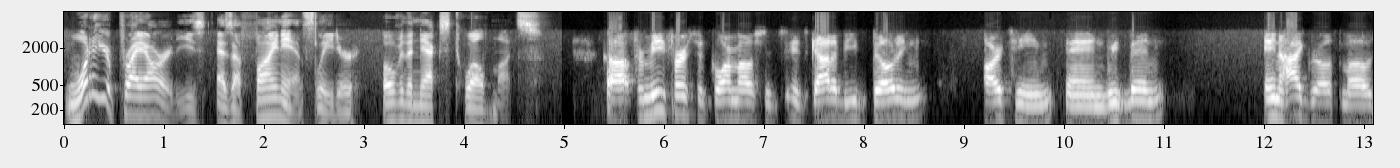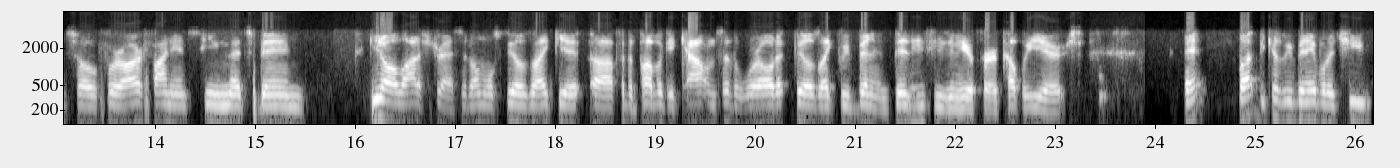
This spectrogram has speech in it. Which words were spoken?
What are your priorities as a finance leader over the next 12 months? Uh, for me, first and foremost, it's, it's got to be building our team, and we've been in high growth mode. So for our finance team, that's been you know, a lot of stress. It almost feels like it uh, for the public accountants of the world. It feels like we've been in busy season here for a couple of years. But because we've been able to achieve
